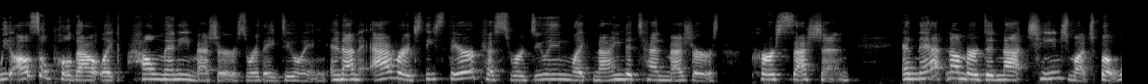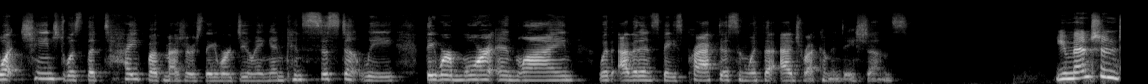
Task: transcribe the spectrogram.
we also pulled out like how many measures were they doing and on average these therapists were doing like 9 to 10 measures per session And that number did not change much, but what changed was the type of measures they were doing. And consistently, they were more in line with evidence based practice and with the EDGE recommendations. You mentioned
